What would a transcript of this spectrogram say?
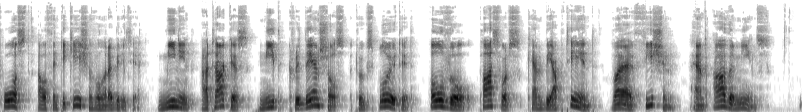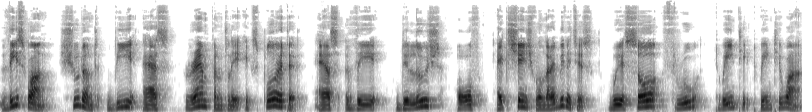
post-authentication vulnerability, meaning attackers need credentials to exploit it, although passwords can be obtained via phishing and other means. This one shouldn't be as rampantly exploited as the deluge of Exchange vulnerabilities we saw through 2021.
